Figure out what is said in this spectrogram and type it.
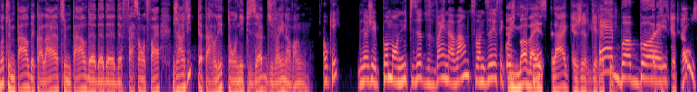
Moi, tu me parles de colère, tu me parles de, de, de façon de faire. J'ai envie de te parler de ton épisode du 20 novembre. OK. Là, j'ai pas mon épisode du 20 novembre. Tu vas me dire, c'est quoi? Une mauvaise blague que j'ai regrettée. Eh, boy! quelque chose?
